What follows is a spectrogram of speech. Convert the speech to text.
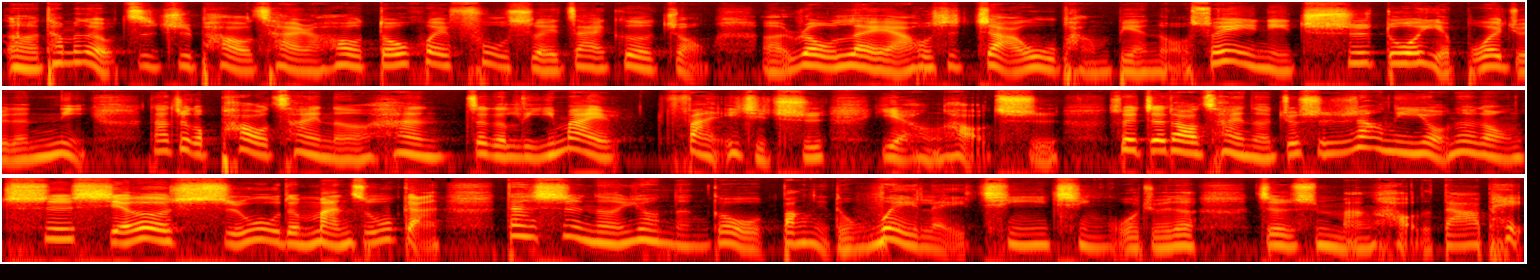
呃，他们都有自制泡菜，然后都会附随在各种呃肉类啊或是炸物旁边哦，所以你吃多也不会觉得腻。那这个泡菜呢，和这个藜麦饭一起吃也很好吃。所以这道菜呢，就是让你有那种吃邪恶食物的满足感，但是呢，又能够帮你的味蕾清一清。我觉得这是蛮好的搭配。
